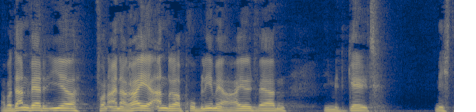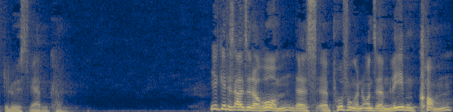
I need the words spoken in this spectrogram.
aber dann werdet ihr von einer Reihe anderer Probleme ereilt werden, die mit Geld nicht gelöst werden können. Hier geht es also darum, dass äh, Prüfungen in unserem Leben kommen,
